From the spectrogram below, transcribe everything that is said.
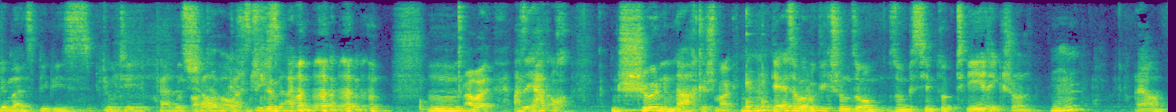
Schlimmer als Bibis Beauty Palace schauen kann nicht sein. Mm, aber also er hat auch einen schönen Nachgeschmack. Mhm. Der ist aber wirklich schon so, so ein bisschen so teerig schon. Mhm. Ja.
